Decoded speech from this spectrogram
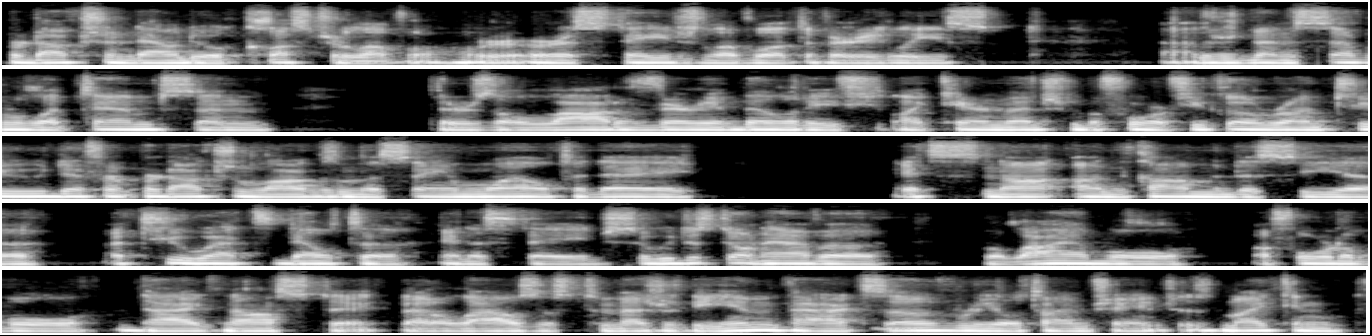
production down to a cluster level or, or, a stage level at the very least. Uh, there's been several attempts and there's a lot of variability. Like Karen mentioned before, if you go run two different production logs in the same well today, it's not uncommon to see a, a 2x delta in a stage. So we just don't have a reliable, affordable diagnostic that allows us to measure the impacts of real time changes. Mike and,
